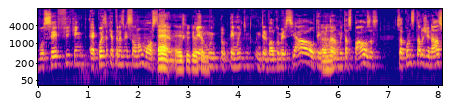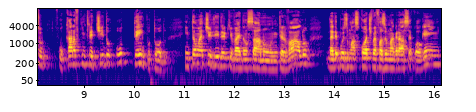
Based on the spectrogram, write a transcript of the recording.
Você fica em, é coisa que a transmissão não mostra, É, né? é isso que eu queria Porque saber. muito- tem muito intervalo comercial, tem muita- Aham. muitas pausas. Só que quando você está no ginásio, o cara fica entretido o tempo todo. Então é cheerleader que vai dançar num intervalo, daí depois o mascote vai fazer uma graça com alguém,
